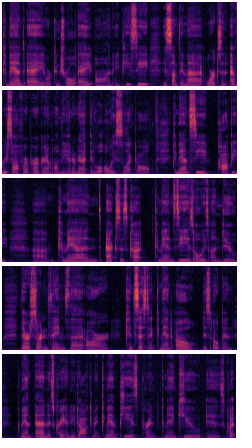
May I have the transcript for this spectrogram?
Command A or Control A on a PC is something that works in every software program on the internet. It will always select all. Command C, copy. Um, Command X is cut. Command Z is always undo. There are certain things that are consistent. Command O is open. Command N is create a new document. Command P is print. Command Q is quit.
